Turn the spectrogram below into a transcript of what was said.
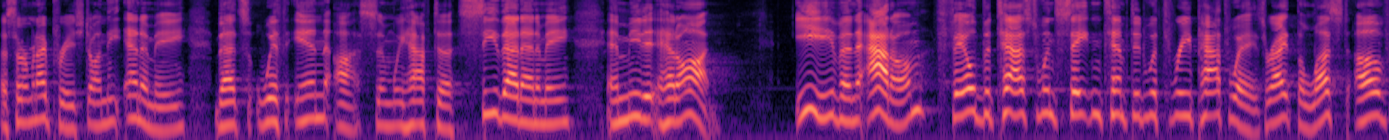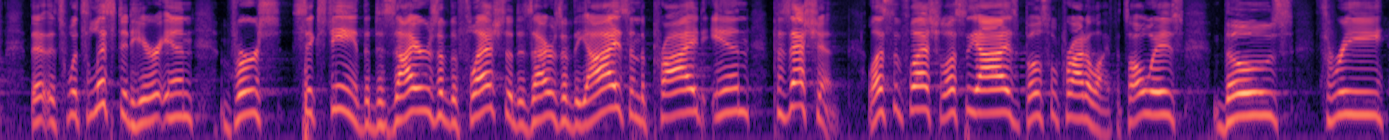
a sermon I preached on the enemy that's within us. And we have to see that enemy and meet it head on. Eve and Adam failed the test when Satan tempted with three pathways, right? The lust of, it's what's listed here in verse 16 the desires of the flesh, the desires of the eyes, and the pride in possession. Lust of the flesh, lust of the eyes, boastful pride of life. It's always those three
